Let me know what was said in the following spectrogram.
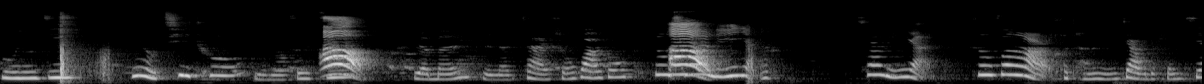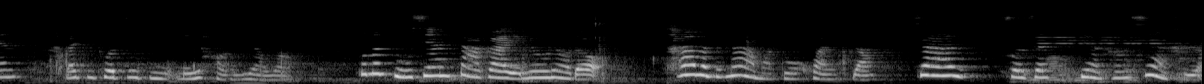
录音机，没有汽车，也没有飞机，人们只能在神话中用千里眼、千里眼、顺风耳和腾云驾雾的神仙。来寄托自己美好的愿望。我们祖先大概也没有料到，他们的那么多幻想，竟然纷纷变成现实。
